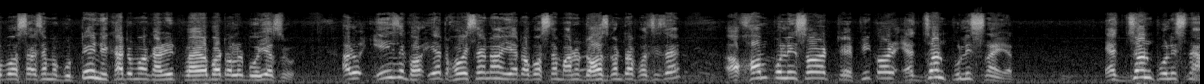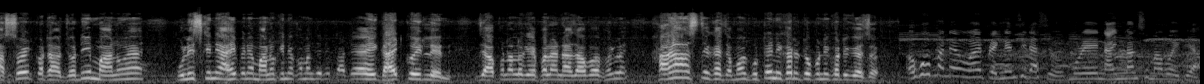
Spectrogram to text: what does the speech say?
অৱস্থা আছে মই গোটেই নিশাটো মই গাড়ীত ফ্লাইঅভাৰ তলত বহি আছোঁ। আৰু এই যে ইয়াত হৈছে নহয় ইয়াত অৱস্থা মানুহ দহ ঘণ্টা ফচিছে। অসম পুলিচৰ ট্ৰেফিকৰ এজন পুলিচ নাই ইয়াত। এজন পুলিচ নাই আচৰিত কথা। যদি মানুহে পুলিচখিনি আহি পিনে মানুহখিনি অকণমান যদি তাতে আহি গাইড কৰি দিলে যে আপোনালোকে এইফালে নাযাব এইফালে হাৰাশাস্তি খাইছে। মই গোটেই নিশাটো টোপনি ক্ষতি কৰি আছোঁ। অসুখ মানে মই প্ৰেগনেঞ্চিত আছো। মোৰ এই নাইন মান্থ সোমাব এতিয়া।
